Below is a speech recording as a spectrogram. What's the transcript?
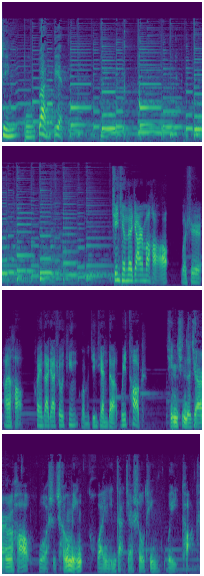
亲情不断电。亲情的家人们好，我是安好，欢迎大家收听我们今天的 We Talk。亲情的家人们好，我是程明，欢迎大家收听 We Talk。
